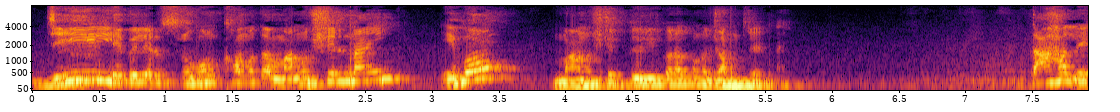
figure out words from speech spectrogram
যেই লেভেলের শ্রবণ ক্ষমতা মানুষের নাই এবং মানুষের তৈরি করা কোনো যন্ত্রের নাই। তাহলে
